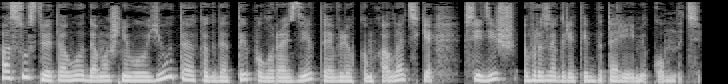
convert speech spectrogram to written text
отсутствие того домашнего уюта, когда ты, полураздетая в легком халатике, сидишь в разогретой батареями комнате.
